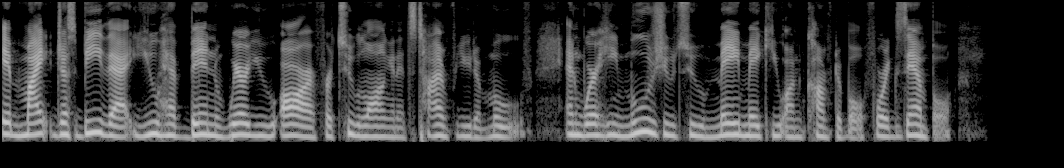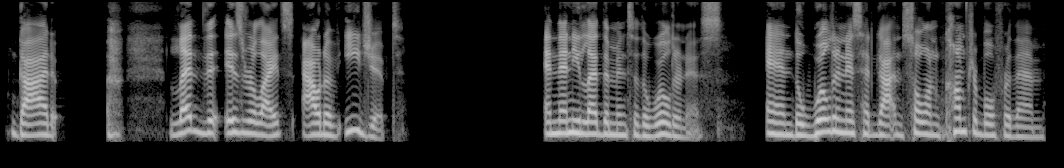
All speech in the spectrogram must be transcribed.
It might just be that you have been where you are for too long and it's time for you to move. And where He moves you to may make you uncomfortable. For example, God led the Israelites out of Egypt and then He led them into the wilderness and the wilderness had gotten so uncomfortable for them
